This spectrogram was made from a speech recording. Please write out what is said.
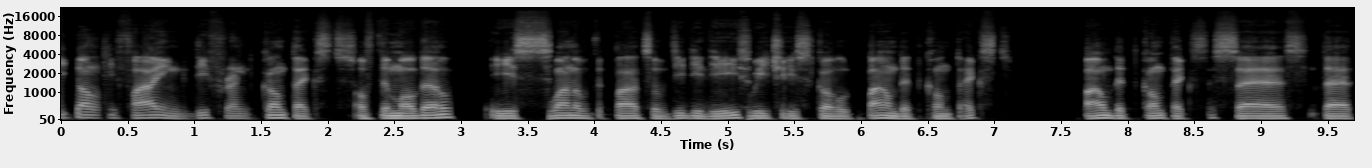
identifying different contexts of the model is one of the parts of DDD, which is called bounded context. Bounded context says that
